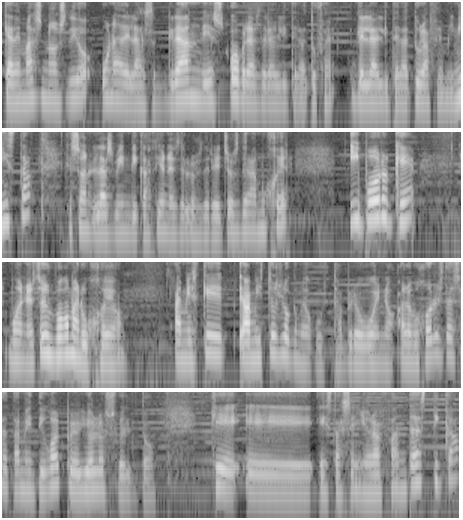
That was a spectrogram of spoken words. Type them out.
que además nos dio una de las grandes obras de la, literatura, de la literatura feminista, que son las Vindicaciones de los Derechos de la Mujer, y porque bueno, esto es un poco marujeo. A mí es que a mí esto es lo que me gusta, pero bueno, a lo mejor está exactamente igual, pero yo lo suelto. Que eh, esta señora fantástica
